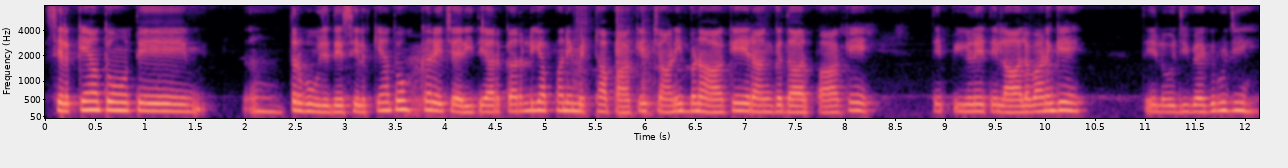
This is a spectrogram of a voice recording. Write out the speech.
ਸਿਲਕਿਆਂ ਤੋਂ ਤੇ ਤਰਬੂਜ ਦੇ ਸਿਲਕਿਆਂ ਤੋਂ ਘਰੇ ਚੈਰੀ ਤਿਆਰ ਕਰ ਲਈ। ਆਪਾਂ ਨੇ ਮਿੱਠਾ ਪਾ ਕੇ, ਚਾਣੀ ਬਣਾ ਕੇ, ਰੰਗਦਾਰ ਪਾ ਕੇ ਤੇ ਪੀਲੇ ਤੇ ਲਾਲ ਬਣ ਗਏ। ਤੇ ਲੋ ਜੀ ਵੈਗਰੂ ਜੀ,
